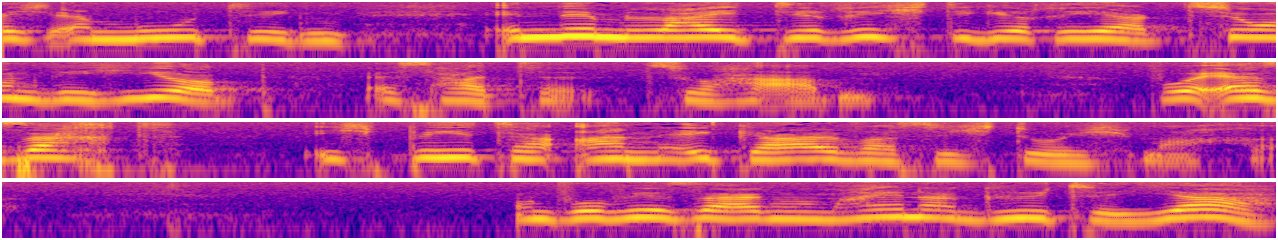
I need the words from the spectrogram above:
euch ermutigen, in dem Leid die richtige Reaktion, wie Hiob es hatte, zu haben. Wo er sagt, ich bete an, egal was ich durchmache. Und wo wir sagen, meiner Güte, ja,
